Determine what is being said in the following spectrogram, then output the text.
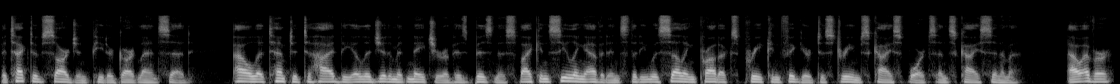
Detective Sergeant Peter Gartland said. Powell attempted to hide the illegitimate nature of his business by concealing evidence that he was selling products pre-configured to stream Sky Sports and Sky Cinema. However,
